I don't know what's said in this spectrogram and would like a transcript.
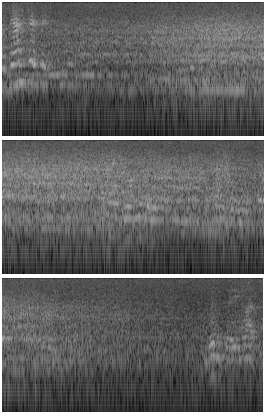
અજ્ઞાન છે તે. ગુમ કરી માથે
